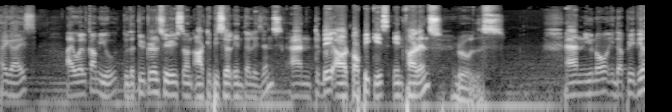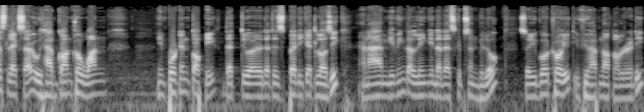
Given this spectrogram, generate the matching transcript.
Hi guys, I welcome you to the tutorial series on artificial intelligence and today our topic is inference rules. And you know in the previous lecture we have gone through one important topic that uh, that is predicate logic and I am giving the link in the description below. So you go through it if you have not already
